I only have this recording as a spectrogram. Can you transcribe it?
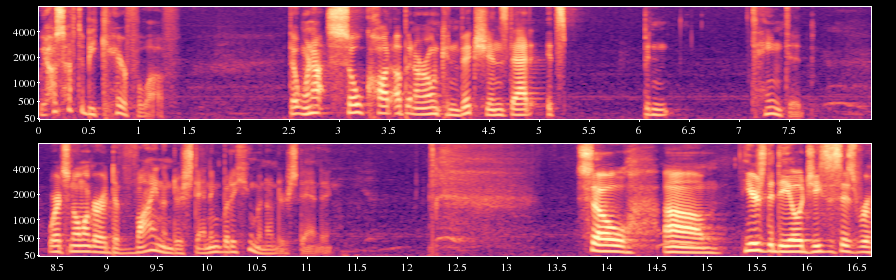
we also have to be careful of. That we're not so caught up in our own convictions that it's been tainted, where it's no longer a divine understanding, but a human understanding. So um, here's the deal Jesus' re-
